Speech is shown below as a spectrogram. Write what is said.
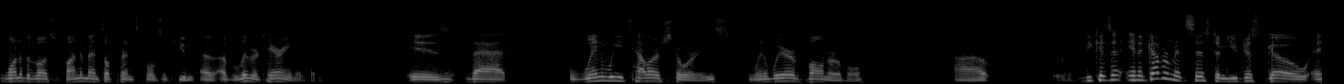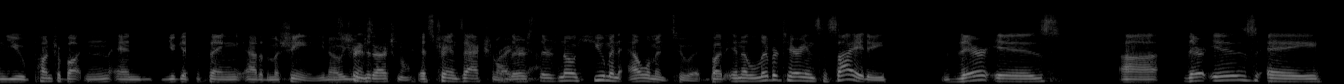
one of the most fundamental principles of hum, of libertarianism is that when we tell our stories, when we're vulnerable, uh, because in- in a government system, you just go and you punch a button and you get the thing out of the machine. You know, It's you just- transactional. it's transactional. Right, there's yeah. there's no human element to it. But in a libertarian society, there is uh, there is a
